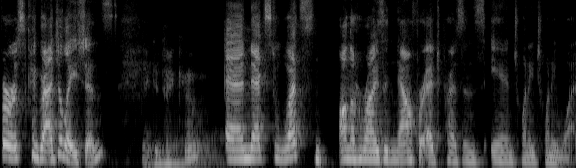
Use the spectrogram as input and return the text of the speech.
first, congratulations. Thank you, thank you. And next, what's on the horizon now for Edge Presence in 2021?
